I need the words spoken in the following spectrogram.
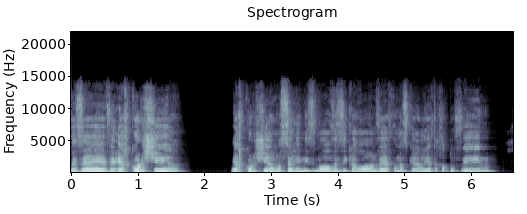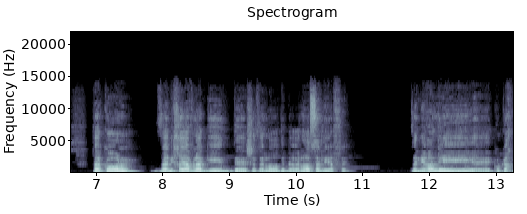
וזה, ואיך כל שיר, איך כל שיר נושא לי מזמור וזיכרון, ואיך הוא מזכיר לי את החטופים, והכל, ואני חייב להגיד אה, שזה לא דיבר, לא עשה לי יפה. זה נראה לי אה, כל כך,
